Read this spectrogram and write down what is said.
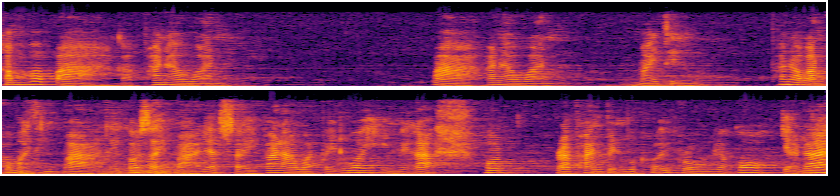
คำว่าป่ากับพระนาวัน ป่าพระนาวัน หมายถึงพระนาวันก็หมายถึงป่า แต่ก็ใส่ป่าแล้วใส่พระนาวันไปด้วยเห็นไหมคะเพราะประพันธ์เป็นบทร้อยกรองแล้วก็จะได้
